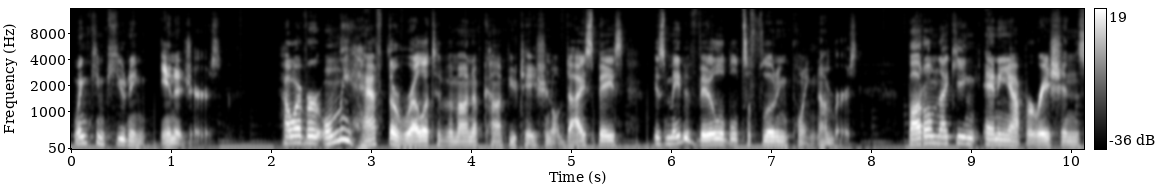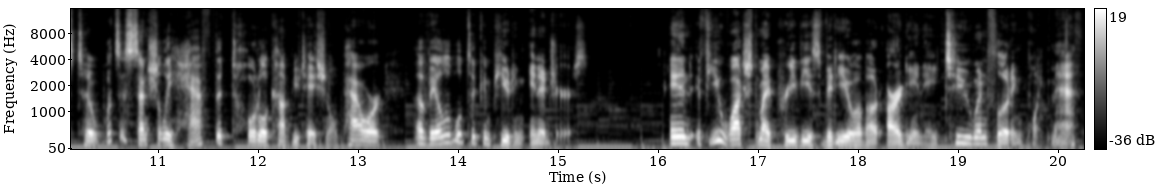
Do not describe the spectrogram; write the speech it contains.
when computing integers. However, only half the relative amount of computational die space is made available to floating point numbers, bottlenecking any operations to what's essentially half the total computational power available to computing integers. And if you watched my previous video about RDNA 2 and floating point math,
